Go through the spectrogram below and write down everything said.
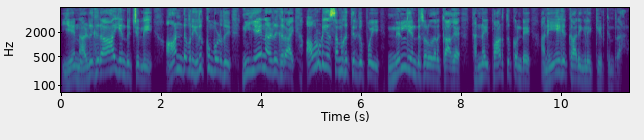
ஏன் அழுகிறாய் என்று சொல்லி ஆண்டவர் இருக்கும் பொழுது நீ ஏன் அழுகிறாய்? அவருடைய சமூகத்திற்கு போய் நெல் என்று சொல்வதற்காக தன்னை பார்த்து கொண்டே அநேக காரியங்களை கேட்கின்றார்.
